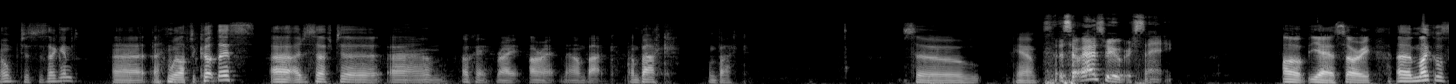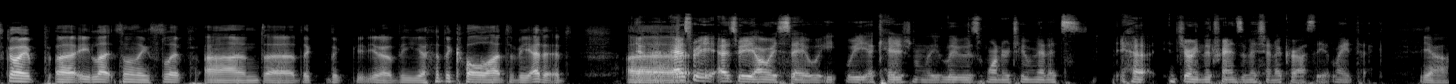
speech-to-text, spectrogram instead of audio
Oh, just a second. Uh, we'll have to cut this. Uh, I just have to. Um, okay, right. All right. Now I'm back. I'm back. I'm back. So yeah. So as we were saying, Oh yeah. Sorry. Uh, Michael Skype. Uh, he let something slip, and uh, the the you know the uh, the call had to be edited. Uh, yeah, as we as we always say, we we occasionally lose one or two minutes uh, during the transmission across the Atlantic. Yeah,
